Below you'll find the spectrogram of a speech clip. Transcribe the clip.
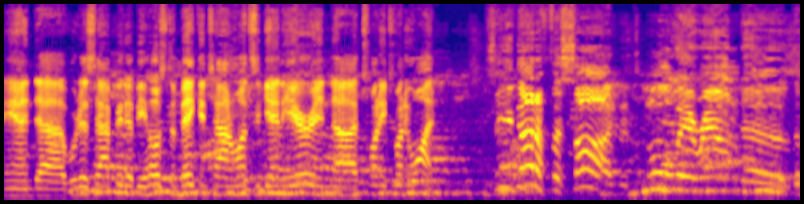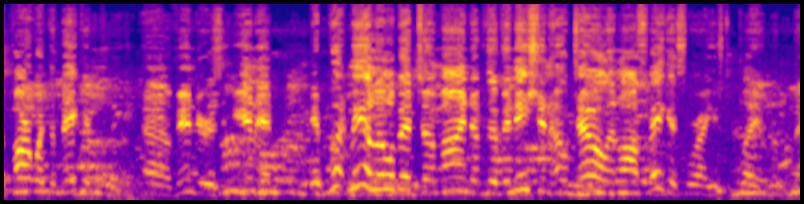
and uh, we're just happy to be hosting Bacon Town once again here in uh, 2021. So you got a facade that's all the way around uh, the part with the bacon uh, vendors in it. It put me a little bit to mind of the Venetian Hotel in Las Vegas where I used to play a little bit.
